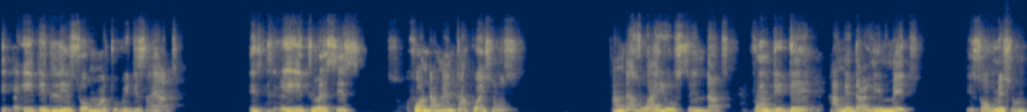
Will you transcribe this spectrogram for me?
it, it, it leaves so much to be desired. It, it raises fundamental questions. And that's why you've seen that from the day Hamid Ali made his submission,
